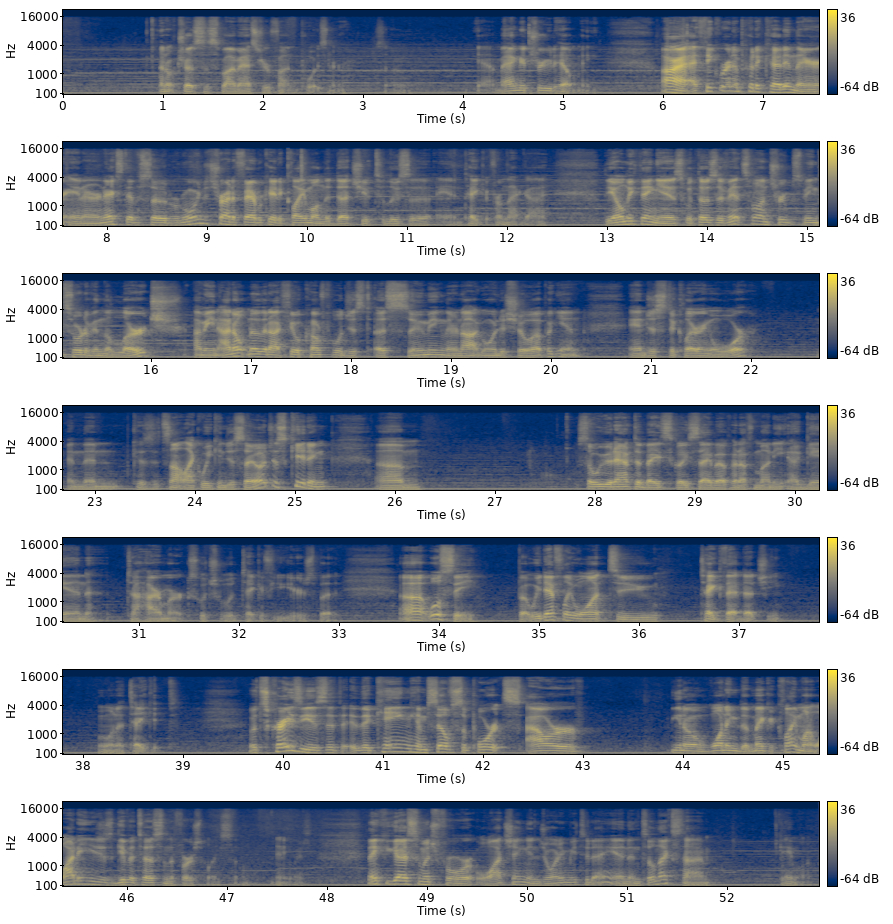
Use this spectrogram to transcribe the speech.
I don't trust the spy master to find the poisoner. So, yeah, Magnitude, help me. Alright, I think we're going to put a cut in there. In our next episode, we're going to try to fabricate a claim on the Duchy of Toulouse and take it from that guy. The only thing is, with those event spawn troops being sort of in the lurch, I mean, I don't know that I feel comfortable just assuming they're not going to show up again and just declaring a war. And then, because it's not like we can just say, oh, just kidding. Um, so we would have to basically save up enough money again to hire mercs, which would take a few years. But uh, we'll see. But we definitely want to take that duchy. We want to take it. What's crazy is that the king himself supports our, you know, wanting to make a claim on it. Why didn't you just give it to us in the first place? So, anyways, thank you guys so much for watching and joining me today. And until next time, game on.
